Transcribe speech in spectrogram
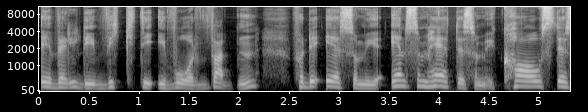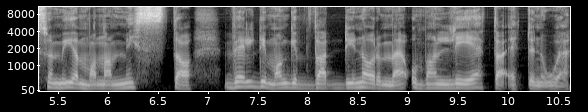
er veldig viktig i vår verden. For det er så mye ensomhet, det er så mye kaos, det er så mye man har mista veldig mange verdinormer, og man leter etter noe.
